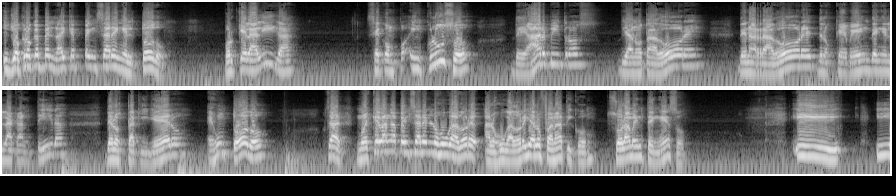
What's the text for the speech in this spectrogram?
Y yo creo que es verdad, hay que pensar en el todo. Porque la liga se incluso de árbitros, de anotadores, de narradores, de los que venden en la cantina, de los taquilleros, es un todo. O sea, no es que van a pensar en los jugadores, a los jugadores y a los fanáticos, solamente en eso. Y, y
